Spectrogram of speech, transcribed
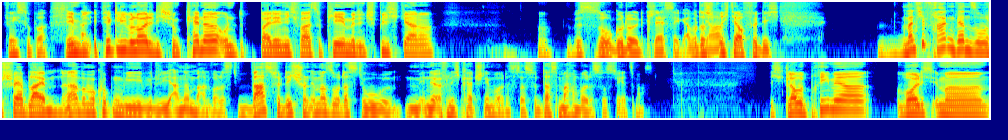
Finde ich super. ich pick liebe Leute, die ich schon kenne und bei denen ich weiß, okay, mit denen spiele ich gerne. Ja. Du bist so good old classic, aber das ja. spricht ja auch für dich. Manche Fragen werden so schwer bleiben, ne? aber mal gucken, wie, wie du die anderen beantwortest. War es für dich schon immer so, dass du in der Öffentlichkeit stehen wolltest, dass du das machen wolltest, was du jetzt machst? Ich glaube, primär wollte ich immer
